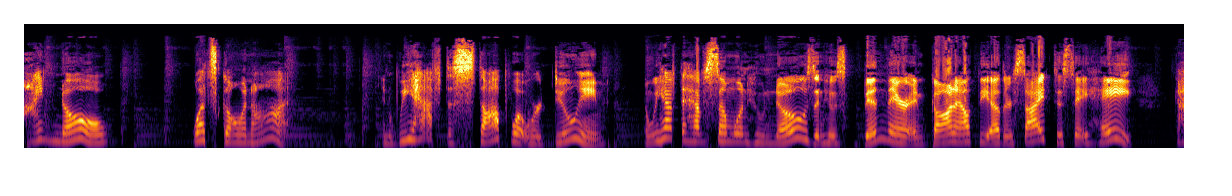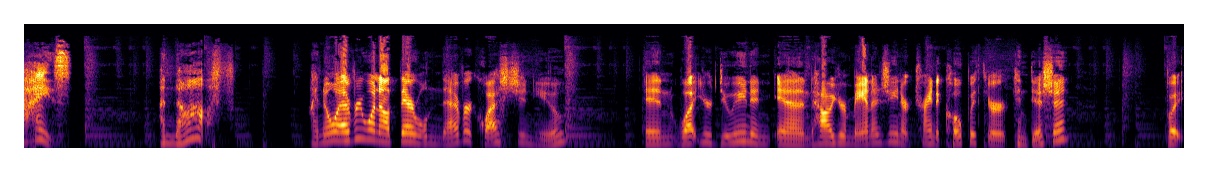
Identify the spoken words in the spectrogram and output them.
I know what's going on. And we have to stop what we're doing. And we have to have someone who knows and who's been there and gone out the other side to say, hey, guys, enough. I know everyone out there will never question you in what you're doing and, and how you're managing or trying to cope with your condition. But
